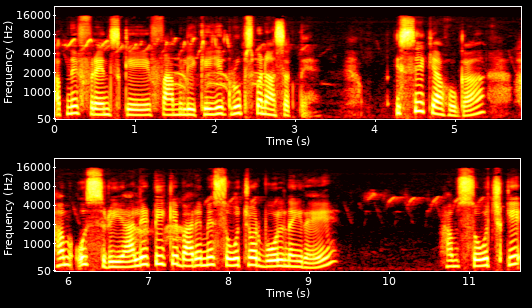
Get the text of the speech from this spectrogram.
अपने फ्रेंड्स के फैमिली के ये ग्रुप्स बना सकते हैं। इससे क्या होगा? हम उस रियलिटी के बारे में सोच और बोल नहीं रहे। हम सोच के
